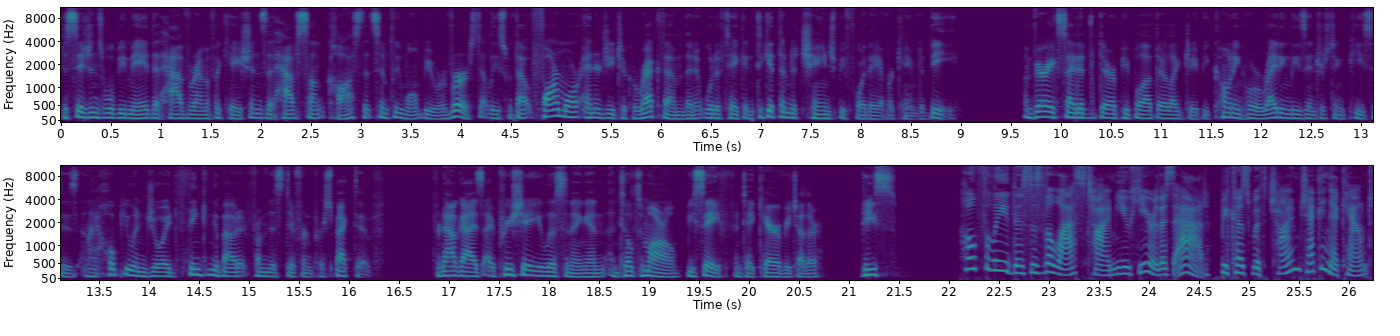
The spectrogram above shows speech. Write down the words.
Decisions will be made that have ramifications, that have sunk costs that simply won't be reversed, at least without far more energy to correct them than it would have taken to get them to change before they ever came to be. I'm very excited that there are people out there like JP Koning who are writing these interesting pieces, and I hope you enjoyed thinking about it from this different perspective. For now, guys, I appreciate you listening, and until tomorrow, be safe and take care of each other. Peace. Hopefully, this is the last time you hear this ad because with Chime Checking Account,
